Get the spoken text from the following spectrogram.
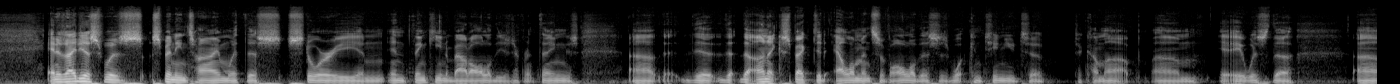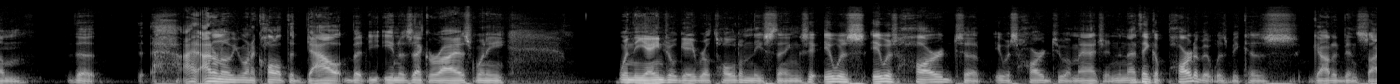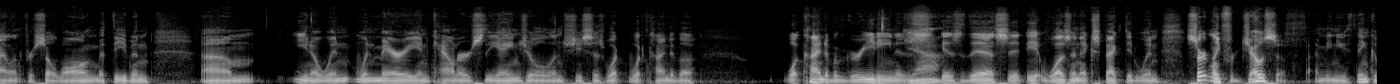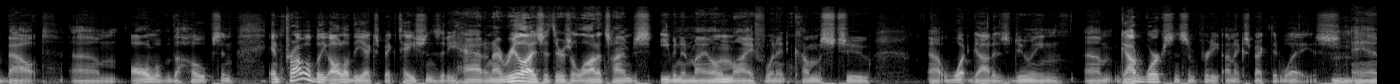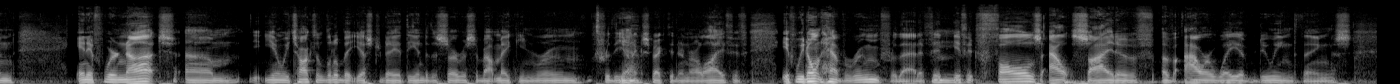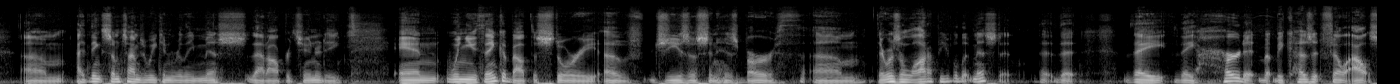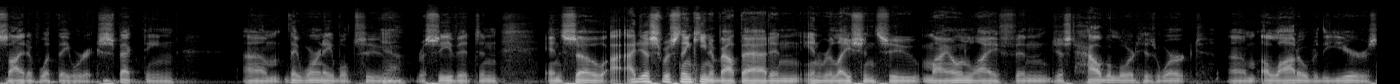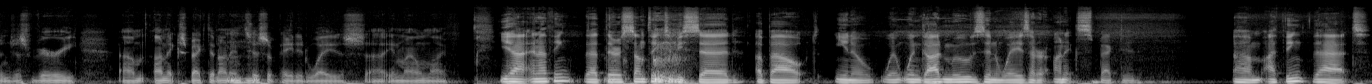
And as I just was spending time with this story and, and thinking about all of these different things, uh, the, the the unexpected elements of all of this is what continued to to come up. Um, it, it was the um, the I, I don't know if you want to call it the doubt, but you know Zacharias when he when the angel Gabriel told him these things, it, it was it was hard to it was hard to imagine, and I think a part of it was because God had been silent for so long. But even um, you know when when Mary encounters the angel and she says, "What what kind of a what kind of a greeting is Yeah. is this? It, it wasn't expected when certainly for Joseph. I mean, you think about um, all of the hopes and and probably all of the expectations that he had. And I realize that there's a lot of times, even in my own life, when it comes to uh, what God is doing, um, God works in some pretty unexpected ways. And and if we're not, um, you know, we talked a little bit yesterday at the end of the service about making room for the Yeah. unexpected in our life. If if we don't have room for that, if it Mm. if it falls outside of of our way of doing things, um, I think sometimes we can really miss that opportunity. And when you think about the story of Jesus and his birth, um, there was a lot of people that missed it. That, that they they heard it, but because it fell outside of what they were expecting, um, they weren't able to Yeah. receive it. And and so I just was thinking about that in in relation to my own life and just how the Lord has worked um, a lot over the years and just very um, unexpected, unanticipated ways uh, in my own life. Yeah, and I think that there's something to be said about you know when when God moves in ways that are unexpected. Um, I think that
